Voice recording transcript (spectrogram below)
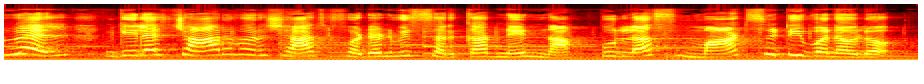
वेल गेल्या चार वर्षात फडणवीस सरकारने नागपूरला स्मार्ट सिटी बनवलं.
